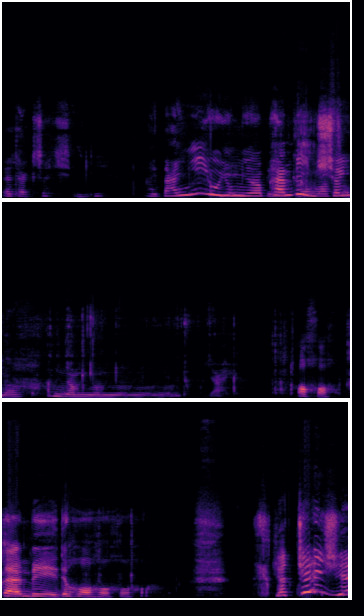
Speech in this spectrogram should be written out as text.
Evet arkadaşlar şimdi. Ay ben yiyorum ya. Pembeymiş şey. Yam yam yam yam yam çok güzel. Aha pembe yedi ha ha ha ha. Ya teyze.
